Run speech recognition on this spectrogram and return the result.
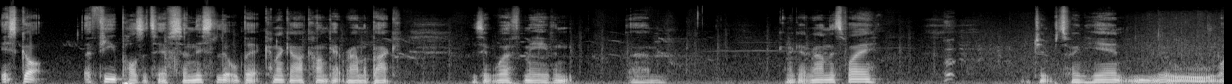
it's got a few positives, and this little bit, can I get, I can't get around the back. Is it worth me even, um, can I get around this way? Jump between here, no,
